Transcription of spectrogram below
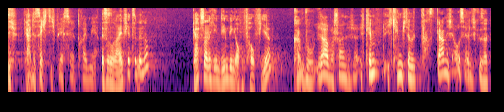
60, der hatte 60 PS, der drei mehr. Ist das ein rein Vierzylinder? Gab es da nicht in dem Ding auch ein V4? Kann, wo, ja, wahrscheinlich. Ich kenne ich kenn mich damit fast gar nicht aus, ehrlich gesagt.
